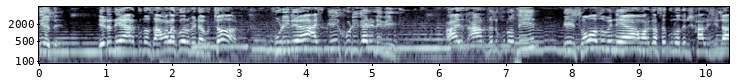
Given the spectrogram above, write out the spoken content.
দিয়ে দে। এটা নিয়ে আর কোনো ঝামেলা করবি না বুঝছ খুঁড়ি নিয়ে আজকে খুঁড়ি গাড়ি নিবি। আজ আর যেন কোনোদিন এই সমাজ জমি নিয়ে আমার কাছে কোনোদিন সালিশি না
